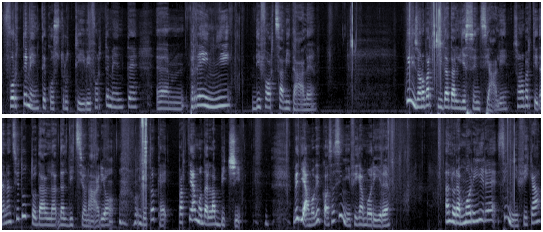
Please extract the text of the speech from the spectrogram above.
fortemente costruttivi, fortemente ehm, pregni di forza vitale. Quindi sono partita dagli essenziali, sono partita innanzitutto dal, dal dizionario. Ho detto ok, partiamo dall'ABC, vediamo che cosa significa morire. Allora, morire significa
